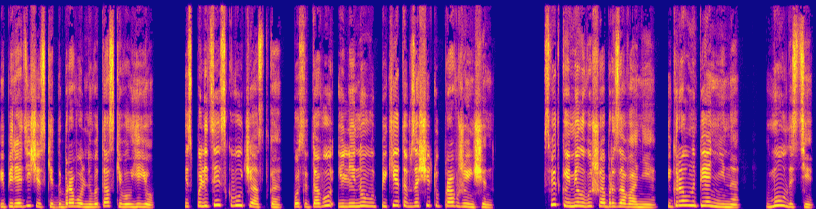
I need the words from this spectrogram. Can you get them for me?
и периодически добровольно вытаскивал ее из полицейского участка после того или иного пикета в защиту прав женщин. Светка имела высшее образование, играла на пианино, в молодости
